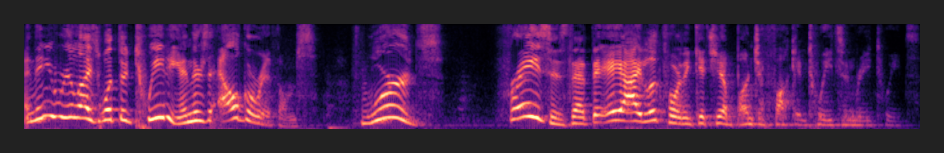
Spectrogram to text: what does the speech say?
And then you realize what they're tweeting, and there's algorithms, words, phrases that the AI look for that get you a bunch of fucking tweets and retweets.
